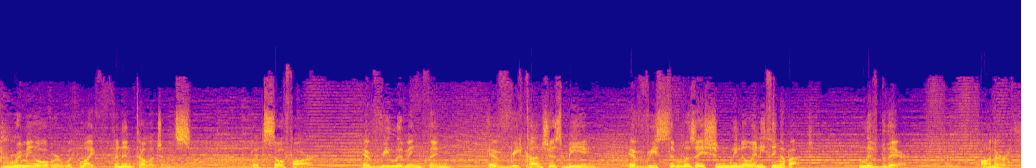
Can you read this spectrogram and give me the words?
brimming over with life and intelligence. But so far, every living thing, every conscious being, every civilization we know anything about lived there, on Earth.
